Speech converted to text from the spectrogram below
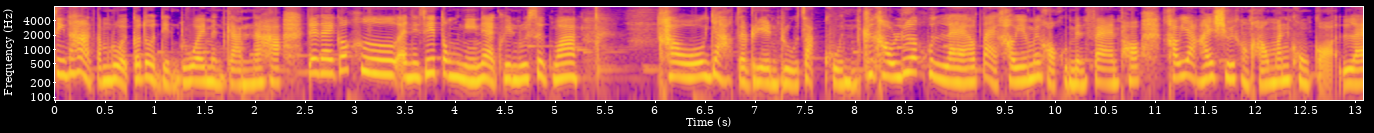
ริง ๆ ทหารตำรวจก็โดดเด่นด้วยเหมือนกันนะคะใดๆก็คือ energy ตรงนี้เนี่ยคุณรู้สึกว่าเขาอยากจะเรียนรู้จากคุณ คือเขาเลือกคุณแล้ว แต่เขายังไม่ขอคุณเป็นแฟน เพราะเขาอยากให้ชีวิตของเขามั่นคงก่อน และ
